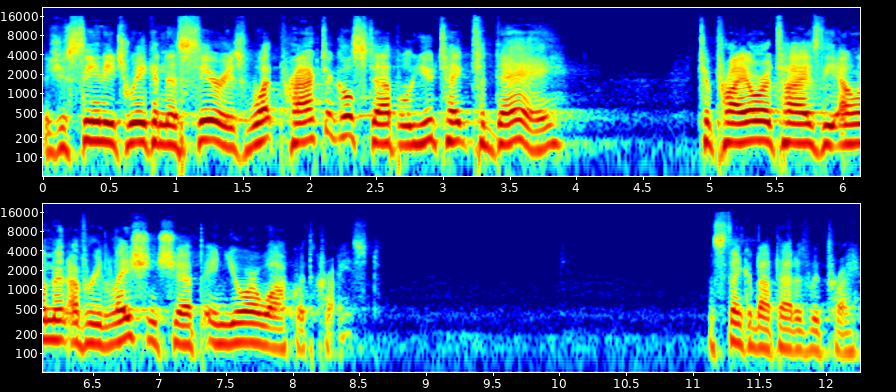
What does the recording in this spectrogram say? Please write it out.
As you've seen each week in this series, what practical step will you take today to prioritize the element of relationship in your walk with Christ? Let's think about that as we pray.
